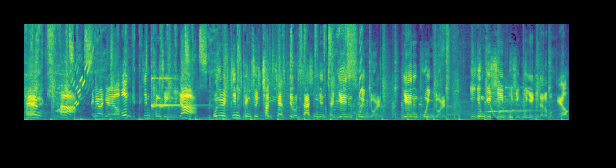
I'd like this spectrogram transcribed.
팽하 안녕하세요 여러분 찐팽수입니다 오늘 찐팽수 첫 게스트로 40년차 예능 코인돌 예능 코인돌 이경규 씨 모시고 얘기 나눠볼게요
